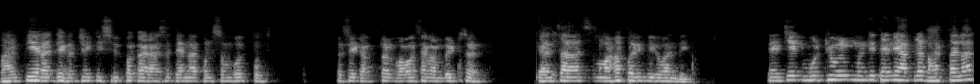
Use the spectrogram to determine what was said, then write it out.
भारतीय राज्यघटनेचे शिल्पकार असं त्यांना आपण संबोधतो. तसे डॉक्टर बाबासाहेब आंबेडकर त्यांचा आज महापरिनिर्वाण दिन. त्यांची एक मोठी ओळख म्हणजे त्यांनी आपल्या भारताला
